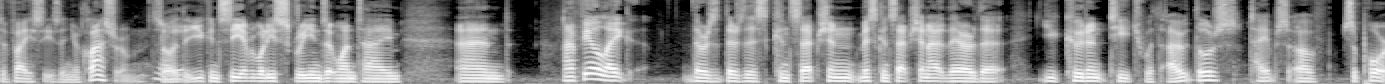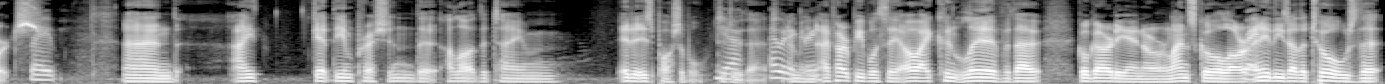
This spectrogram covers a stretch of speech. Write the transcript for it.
devices in your classroom, so Right. that you can see everybody's screens at one time. And I feel like there's there's this conception misconception out there that you couldn't teach without those types of supports Right. and I get the impression that a lot of the time it is possible to Yeah, do that. I would mean, agree. I've heard people say, "Oh, I couldn't live without GoGuardian or LanSchool or Right. any of these other tools that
